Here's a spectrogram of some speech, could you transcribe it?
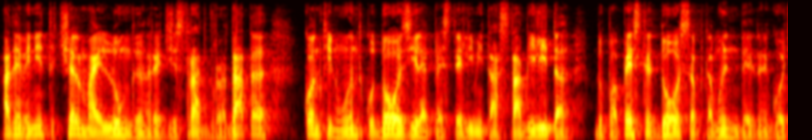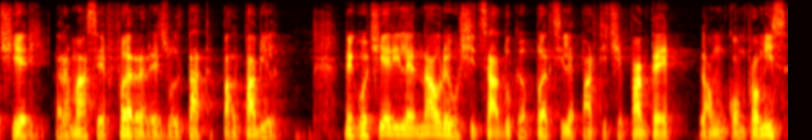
a devenit cel mai lung înregistrat vreodată, continuând cu două zile peste limita stabilită, după peste două săptămâni de negocieri rămase fără rezultat palpabil. Negocierile n-au reușit să aducă părțile participante la un compromis,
